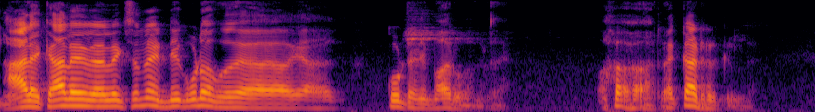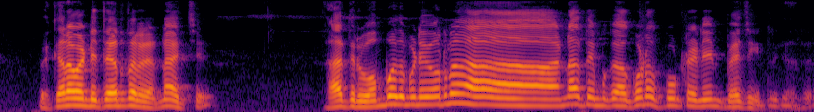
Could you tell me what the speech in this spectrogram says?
நாளை காலையில் எலெக்ஷனா இன்னைக்கு கூட அவங்க கூட்டணி மாறுவாங்க ரெக்கார்டு இருக்குல்ல. விக்கிரவாண்டி தேர்தல் என்னாச்சு? ராத்திரி ஒம்பது மணி வரலாம் அதிமுக கூட கூட்டணின்னு பேசிக்கிட்டு இருக்காரு.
